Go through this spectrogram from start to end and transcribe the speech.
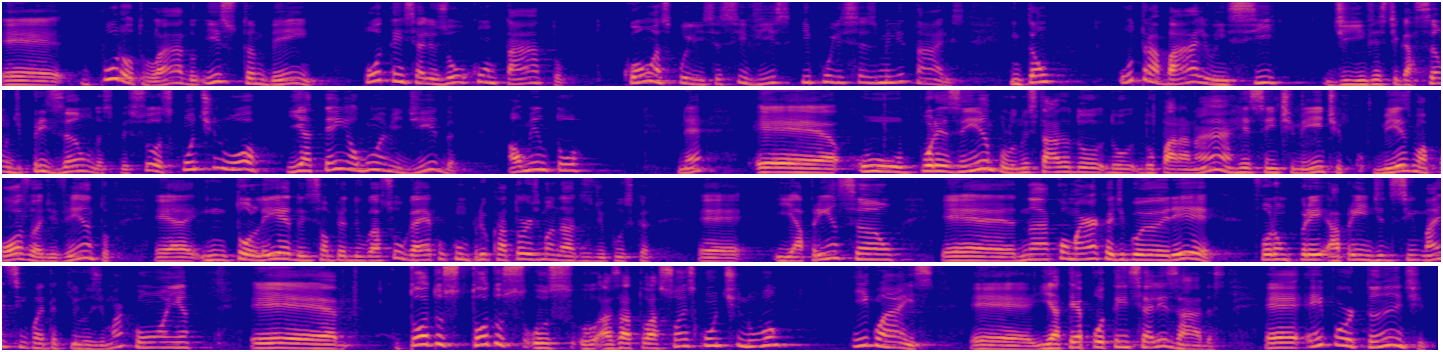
É, por outro lado, isso também potencializou o contato com as polícias civis e polícias militares. Então, o trabalho em si de investigação, de prisão das pessoas, continuou e até em alguma medida aumentou. Né? É, o, por exemplo, no estado do, do, do, Paraná, recentemente, mesmo após o advento, é, em Toledo e São Pedro do Iguaçu, o GAECO cumpriu 14 mandados de busca é, e apreensão. É, na comarca de Goiorê foram apreendidos mais de 50 quilos de maconha. É, todos todos os, as atuações continuam iguais é, e até potencializadas. É, é importante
